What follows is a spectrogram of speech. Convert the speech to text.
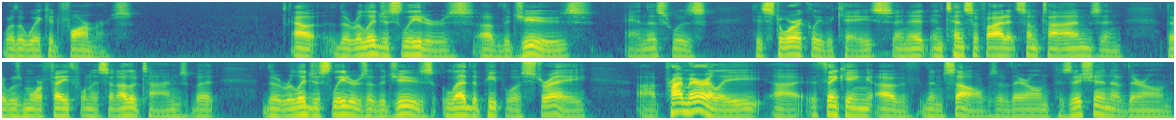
were the wicked farmers. Now, the religious leaders of the Jews, and this was historically the case, and it intensified at some times, and there was more faithfulness in other times, but the religious leaders of the Jews led the people astray, uh, primarily uh, thinking of themselves, of their own position, of their own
